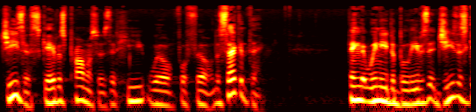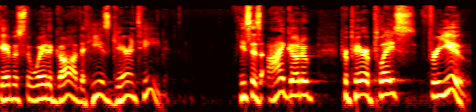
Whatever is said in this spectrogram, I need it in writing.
Jesus gave us promises that he will fulfill. The second thing, thing that we need to believe is that Jesus gave us the way to God that he is guaranteed. He says, I go to prepare a place for you.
